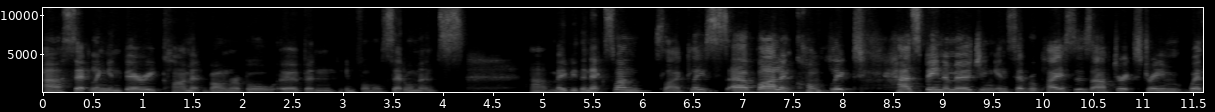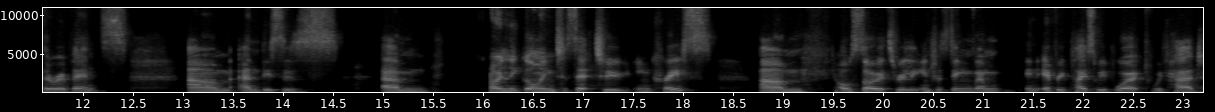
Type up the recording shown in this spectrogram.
uh, settling in very climate vulnerable urban informal settlements. Uh, maybe the next one slide, please. Uh, violent conflict has been emerging in several places after extreme weather events. Um, and this is um, only going to set to increase. Um, also, it's really interesting when in every place we've worked, we've had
